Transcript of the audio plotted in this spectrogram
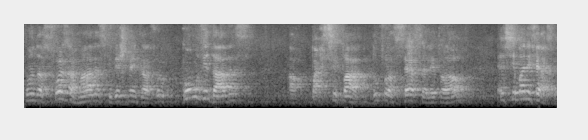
quando as Forças Armadas, que deixa bem claro, foram convidadas a participar do processo eleitoral, é, se manifestam.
